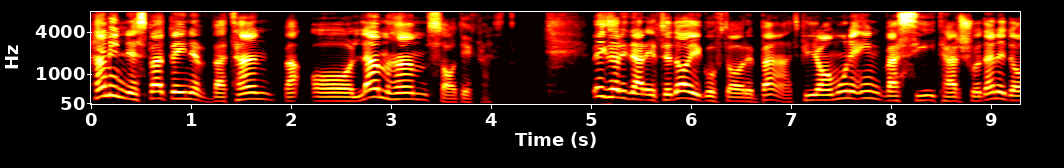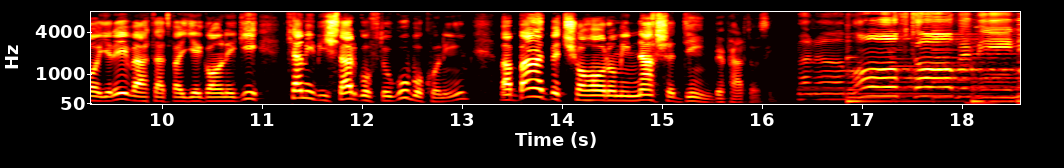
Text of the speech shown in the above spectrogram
همین نسبت بین وطن و عالم هم صادق است بگذارید در ابتدای گفتار بعد پیرامون این وسیعتر شدن دایره وحدت و یگانگی کمی بیشتر گفتگو بکنیم و بعد به چهارمین نقش دین بپردازیم. منم آفتاب بینش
